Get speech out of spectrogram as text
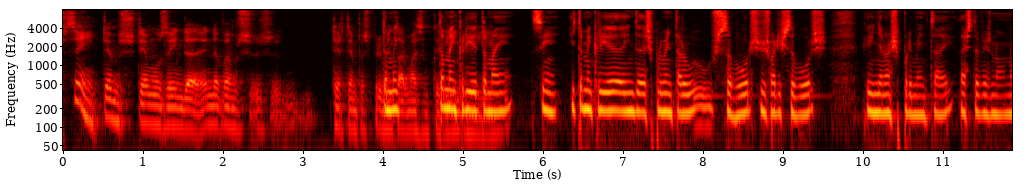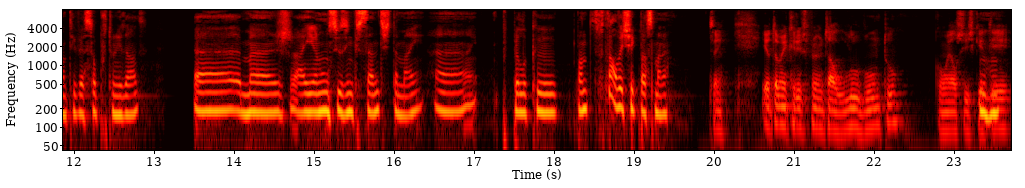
Sim, temos, temos ainda, ainda vamos ter tempo para experimentar também, mais um bocadinho. Também queria e... também, sim, e também queria ainda experimentar os sabores, os vários sabores. que ainda não experimentei, desta vez não, não tive essa oportunidade. Uh, mas há aí anúncios interessantes também, uh, pelo que, pronto, talvez chegue para a semana. Sim, eu também queria experimentar o Lubuntu com LXQT. Uhum.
